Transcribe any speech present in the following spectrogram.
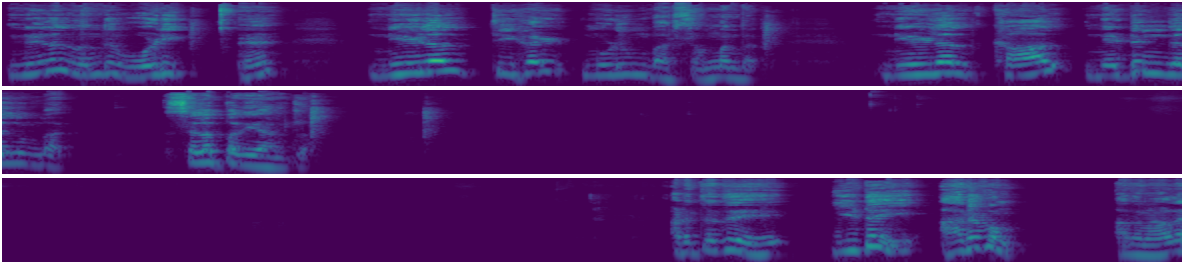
நிழல் வந்து ஒளி. அஹ், நிழல் திகழ் முழும்பார் சம்பந்தர் நிழல் கால் நெடுங்கலும்பார் சிலப்பதிகாரத்தில். அடுத்தது இடை அருவம். அதனால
